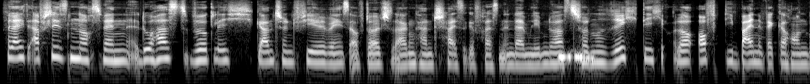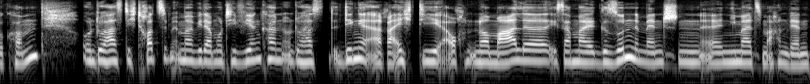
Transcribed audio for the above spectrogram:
Vielleicht abschließend noch, Sven. Du hast wirklich ganz schön viel, wenn ich es auf Deutsch sagen kann, Scheiße gefressen in deinem Leben. Du hast schon richtig oder oft die Beine weggehauen bekommen. Und du hast dich trotzdem immer wieder motivieren können und du hast Dinge erreicht, die auch normale, ich sag mal, gesunde Menschen äh, niemals machen werden.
